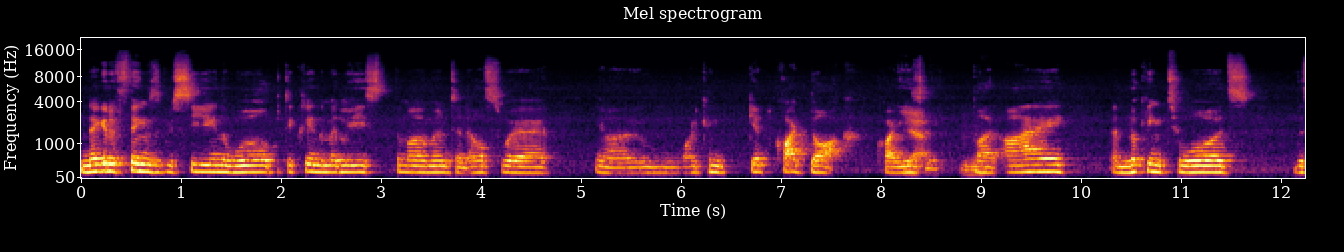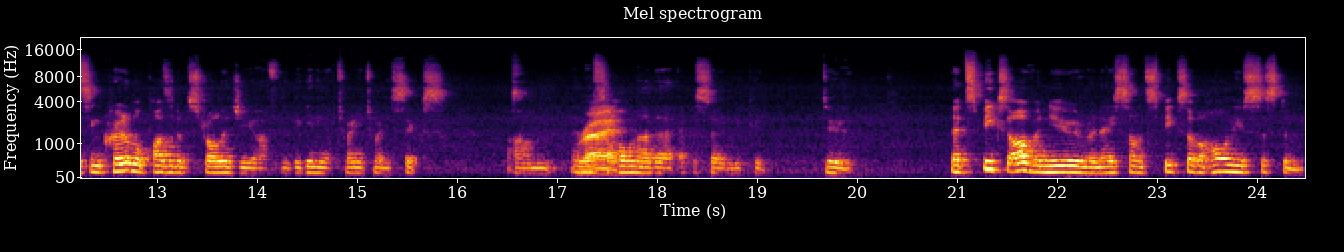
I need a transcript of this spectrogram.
negative things that we see in the world, particularly in the Middle East at the moment and elsewhere, you know, one can get quite dark quite Yeah. easily. Mhm. But I am looking towards this incredible positive astrology of the beginning of 2026. Um, and that's a whole other episode we could do. That speaks of a new renaissance, speaks of a whole new system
